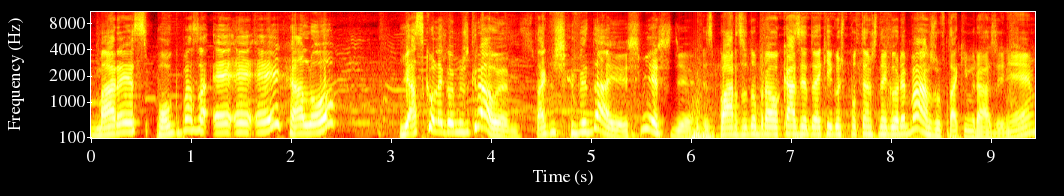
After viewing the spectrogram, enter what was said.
Mares, Pogba za EEE, halo? Ja z kolegą już grałem. Tak mi się wydaje, śmiesznie. To jest bardzo dobra okazja do jakiegoś potężnego rewanżu w takim razie, nie?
